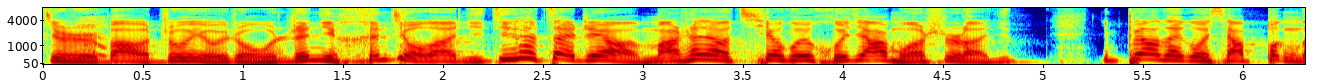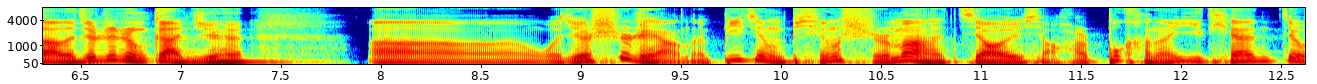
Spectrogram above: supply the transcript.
就是爸爸终于有一种我忍你很久了，你今天再这样，马上要切回回家模式了，你你不要再给我瞎蹦跶了，就这种感觉。啊、我觉得是这样的，毕竟平时嘛，教育小孩不可能一天就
